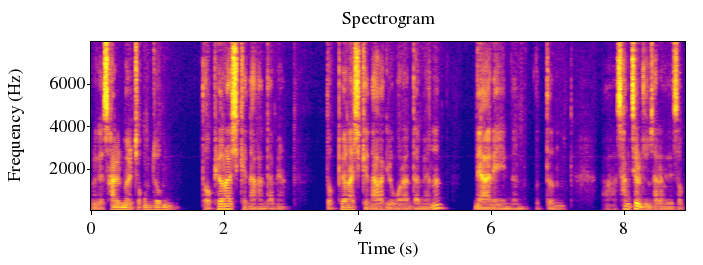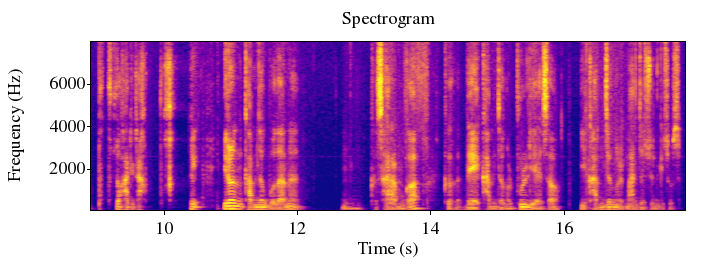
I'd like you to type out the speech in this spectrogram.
우리가 삶을 조금 좀 더 변화시켜 나간다면 또 변화시켜 나가기를 원한다면은 내 안에 있는 어떤 아, 상처를 준 사람에 대해서 복수하리라 이런 감정보다는 음, 그 사람과 그 내 감정을 분리해서 이 감정을 만져주는 게 좋습니다.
